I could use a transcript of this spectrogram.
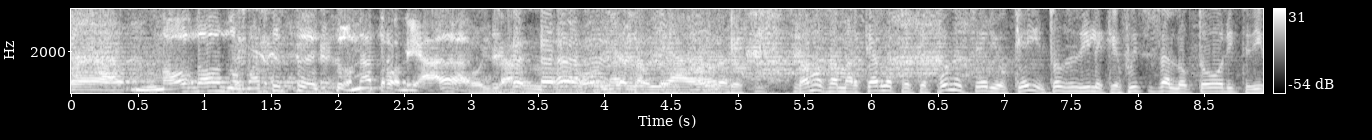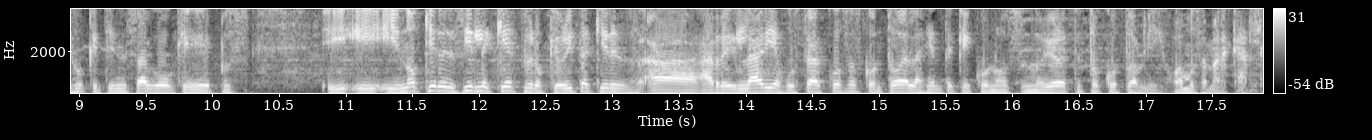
Ah, no, no, nomás es una troleada. Oiga, No, una troleada, persona. ok. Vamos a marcarle, pues te pones serio, ¿ok? Entonces dile que fuiste al doctor y te dijo que tienes algo que, pues, y, y- y no quiere decirle qué es, pero que ahorita quieres a- arreglar y ajustar cosas con toda la gente que conoces, ¿no? Y ahora te tocó tu amigo. Vamos a marcarle.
